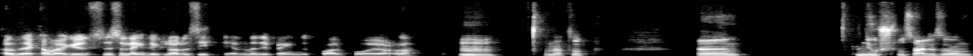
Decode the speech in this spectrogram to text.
Ja, det kan være gunstig, så lenge du klarer å sitte igjen med de pengene du sparer på å gjøre det. da. mm, Nettopp. Uh, men i Oslo så er det liksom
